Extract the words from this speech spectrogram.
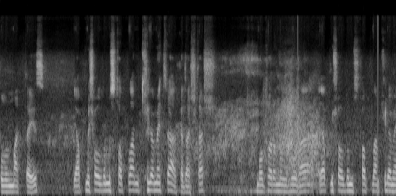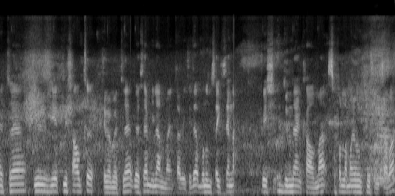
bulunmaktayız. Yapmış olduğumuz toplam kilometre arkadaşlar. Motorumuz burada. Yapmış olduğumuz toplam kilometre 176 kilometre desem inanmayın tabii ki de. Bunun 85 dünden kalma. Sıfırlamayı unutmuşum sabah.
